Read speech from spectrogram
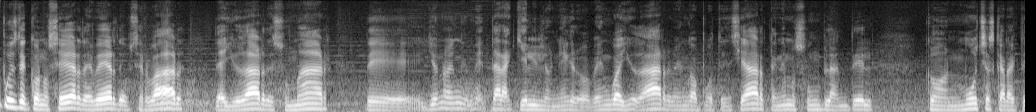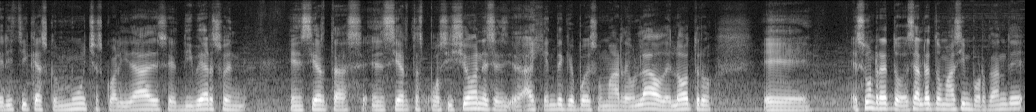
Pues de conocer, de ver, de observar, de ayudar, de sumar, de yo no vengo a inventar aquí el hilo negro, vengo a ayudar, vengo a potenciar, tenemos un plantel con muchas características, con muchas cualidades, eh, diverso en, en, ciertas, en ciertas posiciones, hay gente que puede sumar de un lado, del otro, eh, es un reto, es el reto más importante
